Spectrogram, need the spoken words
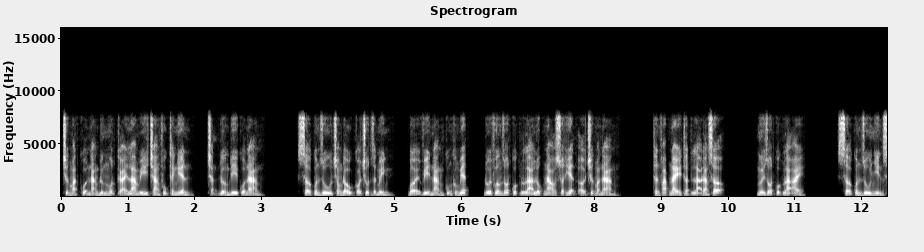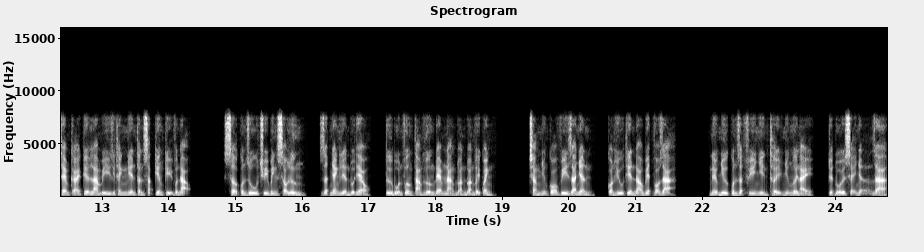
trước mặt của nàng đứng một cái lam ý trang phục thanh niên, chặn đường đi của nàng sở quân du trong đầu có chút giật mình, bởi vì nàng cũng không biết, đối phương rốt cuộc là lúc nào xuất hiện ở trước mặt nàng. Thân pháp này thật là đáng sợ. Người rốt cuộc là ai? Sở quân du nhìn xem cái kia lam ý gì thanh niên thần sắc kiên kỵ vấn đạo. Sở quân du truy binh sau lưng, rất nhanh liền đuổi theo, từ bốn phương tám hướng đem nàng đoàn đoàn vây quanh. Chẳng những có vi gia nhân, còn hữu thiên đao biết võ giả. Nếu như quân giật phi nhìn thấy những người này, tuyệt đối sẽ nhận ra,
